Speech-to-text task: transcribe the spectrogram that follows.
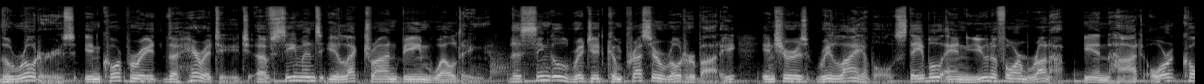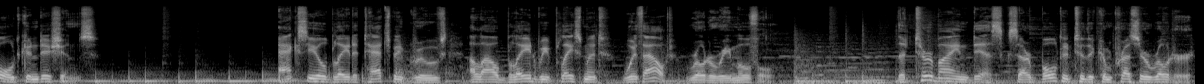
The rotors incorporate the heritage of Siemens electron beam welding. The single rigid compressor rotor body ensures reliable, stable, and uniform run-up in hot or cold conditions. Axial blade attachment grooves allow blade replacement without rotor removal. The turbine discs are bolted to the compressor rotor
